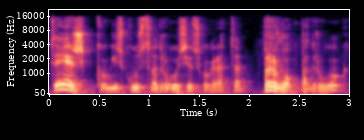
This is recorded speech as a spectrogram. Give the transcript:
teškog iskustva drugog svjetskog rata, prvog pa drugog,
